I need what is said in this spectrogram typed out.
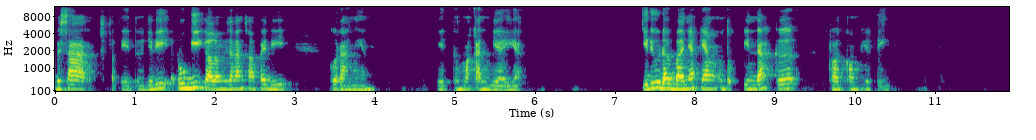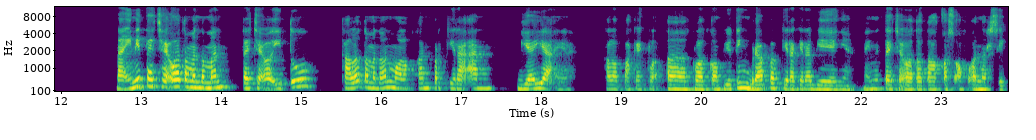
besar, seperti itu. Jadi rugi kalau misalkan sampai dikurangin. Itu, makan biaya. Jadi udah banyak yang untuk pindah ke cloud computing. Nah ini TCO teman-teman. TCO itu kalau teman-teman mau lakukan perkiraan biaya ya. Kalau pakai eh, cloud computing berapa kira-kira biayanya? Nah ini TCO total cost of ownership.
